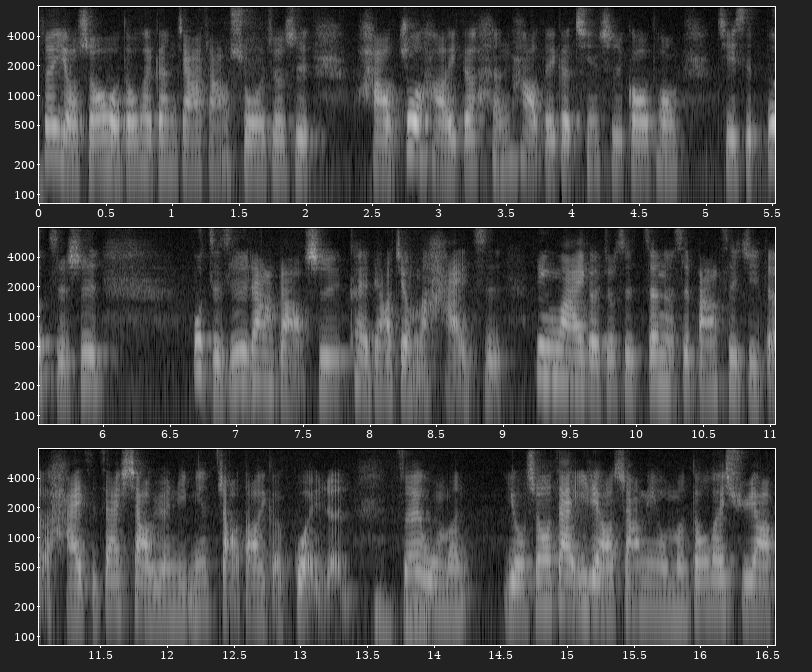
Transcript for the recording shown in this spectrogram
所以有时候我都会跟家长说，就是好做好一个很好的一个亲师沟通，其实不只是。不只是让老师可以了解我们孩子，另外一个就是真的是帮自己的孩子在校园里面找到一个贵人，所以我们有时候在医疗上面，我们都会需要。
